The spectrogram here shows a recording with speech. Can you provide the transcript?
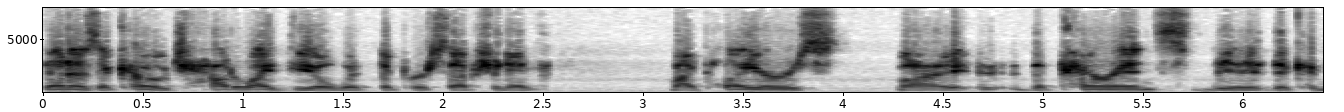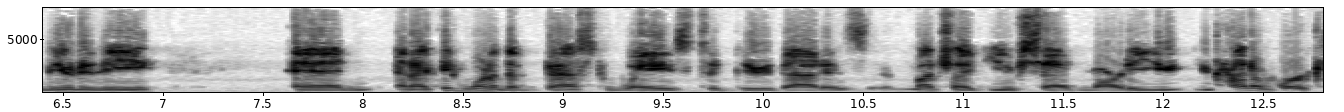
then as a coach, how do I deal with the perception of my players, my the parents, the the community, and and I think one of the best ways to do that is much like you've said, Marty. You you kind of work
